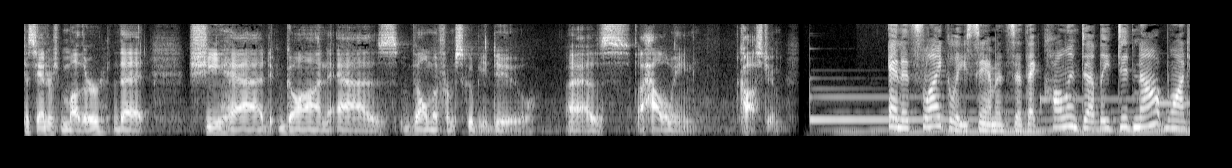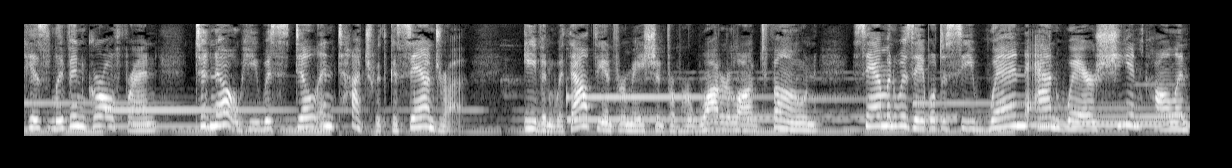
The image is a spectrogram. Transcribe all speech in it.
Kassanndra's mother that she had gone as Velma from Scooby Doo as a Halloween costume. And it's likely, Salmon said, that Colin Dudley did not want his live in girlfriend to know he was still in touch with Kassanndra. Even without the information from her waterlogged phone, Salmon was able to see when and where she and Colin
